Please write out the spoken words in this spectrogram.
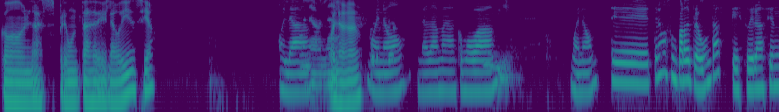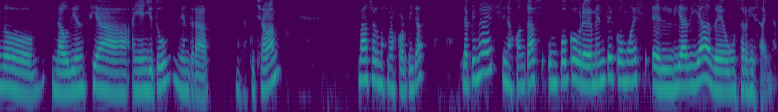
con las preguntas de la audiencia. Hola. Hola. Bueno, la dama, ¿cómo va? Bueno, eh, tenemos un par de preguntas que estuvieron haciendo la audiencia ahí en YouTube mientras nos escuchaban. Van a ser más o menos cortitas. La primera es si nos contás un poco brevemente cómo es el día a día de un service designer.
